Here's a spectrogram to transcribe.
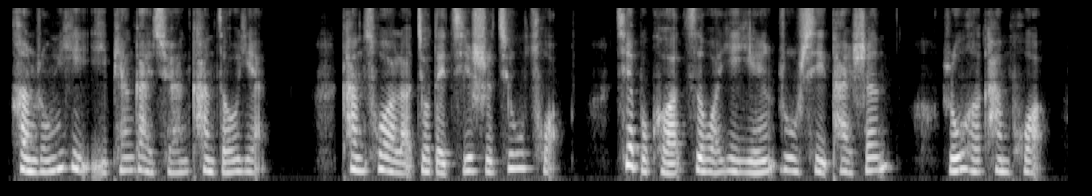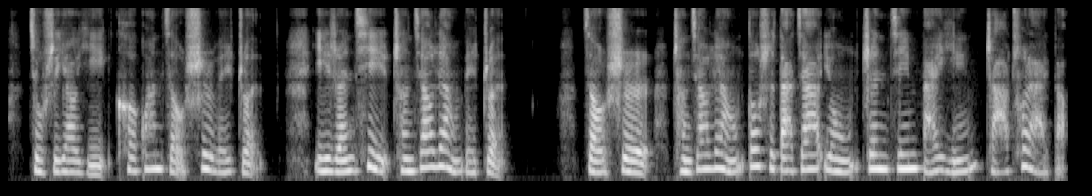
很容易以偏概全，看走眼，看错了就得及时纠错。切不可自我意淫入戏太深。如何看破？就是要以客观走势为准，以人气成交量为准。走势、成交量都是大家用真金白银砸出来的，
